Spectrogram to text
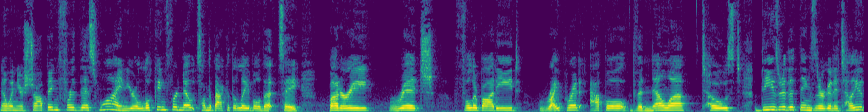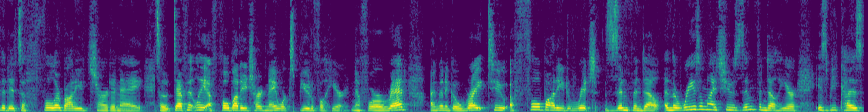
Now, when you're shopping for this wine, you're looking for notes on the back of the label that say buttery, rich, fuller bodied, ripe red apple, vanilla, toast. These are the things that are going to tell you that it's a fuller bodied Chardonnay. So definitely a full bodied Chardonnay works beautiful here. Now for a red, I'm going to go right to a full bodied rich Zinfandel. And the reason I choose Zinfandel here is because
